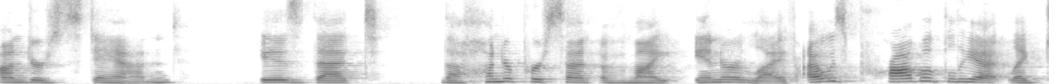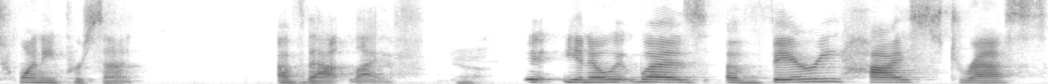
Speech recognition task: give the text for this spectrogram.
understand is that the 100% of my inner life, I was probably at like 20% of that life. Yeah. It, you know, it was a very high stress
